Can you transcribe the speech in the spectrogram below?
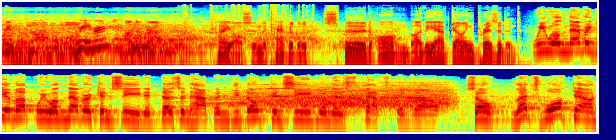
Rayburn. Rayburn? On the ground. Chaos in the Capitol, spurred on by the outgoing president. We will never give up. We will never concede. It doesn't happen. You don't concede when there's theft involved. So let's walk down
